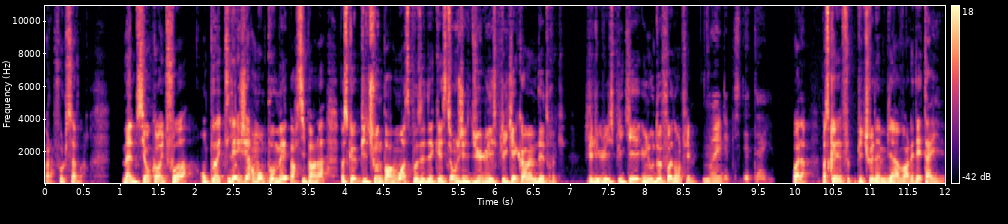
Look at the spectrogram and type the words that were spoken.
Voilà, faut le savoir. Même si, encore une fois, on peut être légèrement paumé par-ci par-là, parce que Pichoun, par moment, à se poser des questions, j'ai dû lui expliquer quand même des trucs. J'ai dû lui expliquer une ou deux fois dans le film. Oui, des petits détails. Voilà, parce que Pichoun aime bien avoir les détails.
